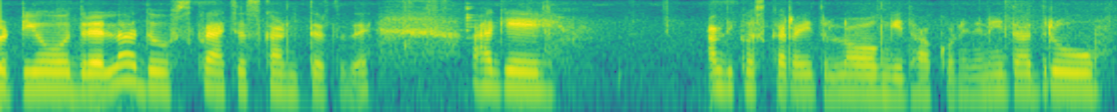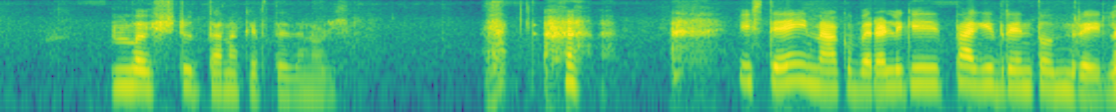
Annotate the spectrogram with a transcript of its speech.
ರೊಟ್ಟಿ ಹೋದ್ರೆಲ್ಲ ಅದು ಸ್ಕ್ರ್ಯಾಚಸ್ ಕಾಣ್ತಿರ್ತದೆ. ಹಾಗೆ ಅದಕ್ಕೋಸ್ಕರ ಇದು ಲಾಂಗ್ ಇದು ಹಾಕ್ಕೊಂಡಿದ್ದೀನಿ ಇದಾದರೂ ತುಂಬ ಇಷ್ಟು ತನಕ ಇರ್ತದೆ ನೋಡಿ. ಇಷ್ಟೇ, ಈ ನಾಲ್ಕು ಬೆರಳಿಗೆ ತಾಗಿದ್ರೆ ತೊಂದರೆ ಇಲ್ಲ.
